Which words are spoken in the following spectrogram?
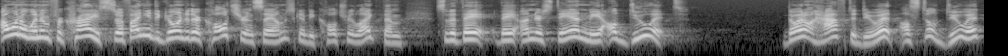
I want to win them for Christ. So if I need to go into their culture and say, I'm just going to be culturally like them so that they, they understand me, I'll do it. Though I don't have to do it, I'll still do it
